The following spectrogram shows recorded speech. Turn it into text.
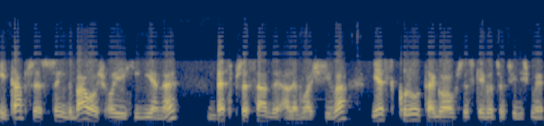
I ta przestrzeń, dbałość o jej higienę, bez przesady, ale właściwa, jest clue tego wszystkiego, co chcieliśmy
